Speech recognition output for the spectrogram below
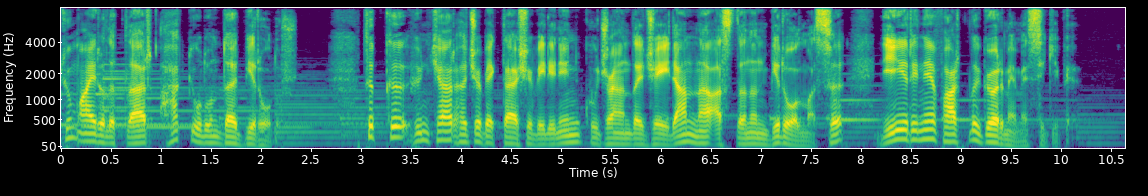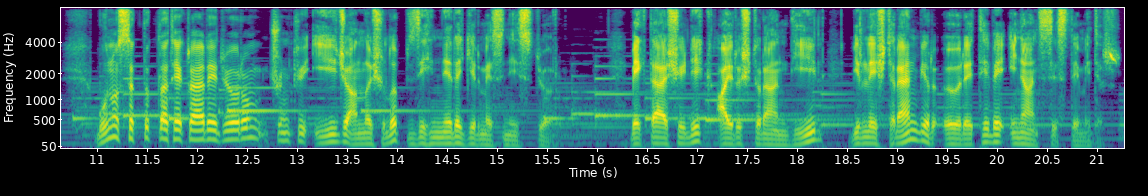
tüm ayrılıklar hak yolunda bir olur. Tıpkı Hünkâr Hacı Bektaşi Veli'nin kucağında Ceylan'la aslanın bir olması, diğerini farklı görmemesi gibi. Bunu sıklıkla tekrar ediyorum çünkü iyice anlaşılıp zihinlere girmesini istiyorum. Bektaşilik ayrıştıran değil, birleştiren bir öğreti ve inanç sistemidir.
